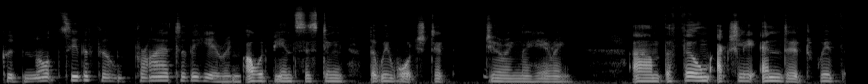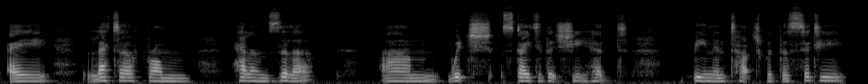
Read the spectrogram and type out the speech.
could not see the film prior to the hearing, I would be insisting that we watched it during the hearing. Um, the film actually ended with a letter from Helen Zille, um, which stated that she had been in touch with the city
